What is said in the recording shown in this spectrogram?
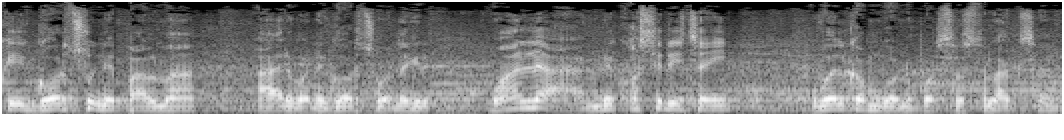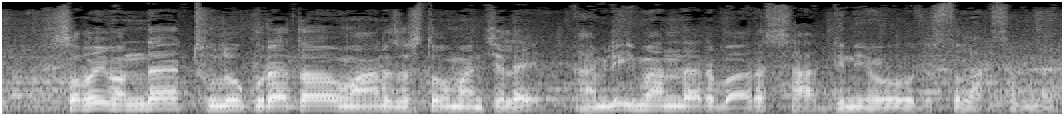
केही गर्छु नेपालमा आएर भने गर्छु भन्दाखेरि उहाँले हामीले कसरी चाहिँ वेलकम गर्नुपर्छ जस्तो लाग्छ। सबैभन्दा ठुलो कुरा त उहाँहरू जस्तो मान्छेलाई हामीले इमान्दार भएर साथ दिने हो जस्तो लाग्छ मलाई।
